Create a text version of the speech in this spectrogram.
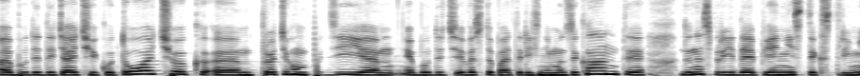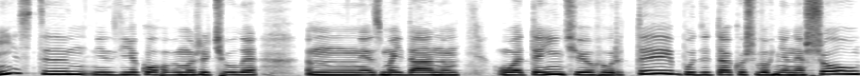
е, буде дитячий куточок. Е, Протягом події будуть виступати різні музиканти. До нас приїде піаніст-екстреміст, з якого ви може чули з Майдану. От, та інші гурти, буде також вогняне шоу.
